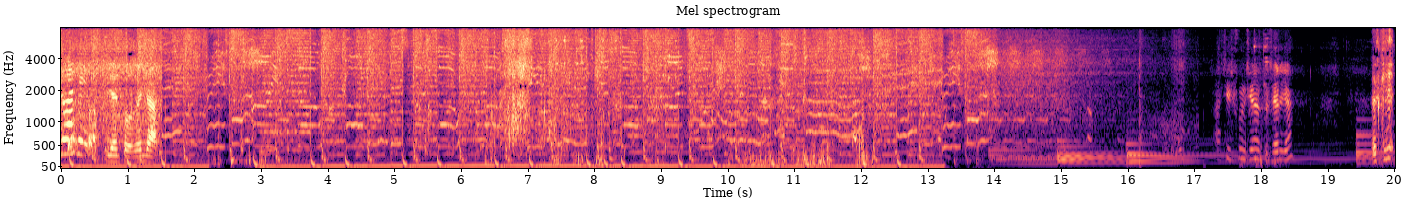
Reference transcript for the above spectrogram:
Lo haces. Y entonces, venga. Así funciona tu cel ya. Es que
